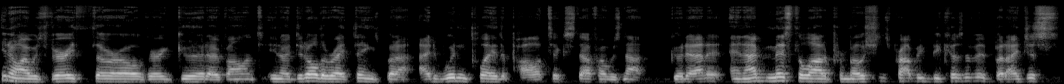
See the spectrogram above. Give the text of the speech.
you know, I was very thorough, very good. I volunteered, you know, I did all the right things, but I, I wouldn't play the politics stuff. I was not good at it. And I missed a lot of promotions probably because of it. But I just,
